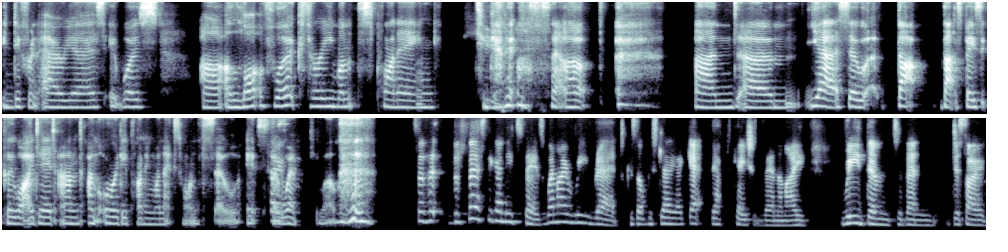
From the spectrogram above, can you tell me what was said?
in different areas. It was uh, a lot of work, three months planning to get it all set up. And um, yeah, so that that's basically what I did, and I'm already planning my next one. So it, so, it went pretty well. so the, the first thing I need to say is when I reread, because obviously I get the applications in and I read them to then decide,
